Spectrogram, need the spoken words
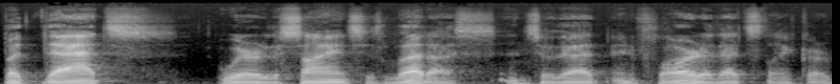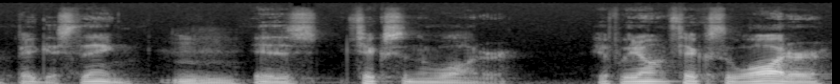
But that's where the science has led us, and so that in Florida, that's like our biggest thing mm-hmm. is fixing the water. If we don't fix the water,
